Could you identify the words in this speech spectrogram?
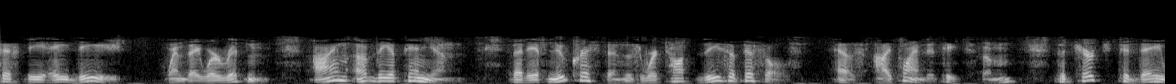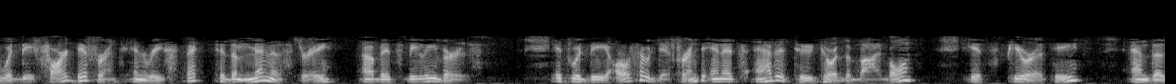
50 AD when they were written. I'm of the opinion that if new Christians were taught these epistles, as I plan to teach them, the church today would be far different in respect to the ministry of its believers. It would be also different in its attitude toward the Bible, its purity, and the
